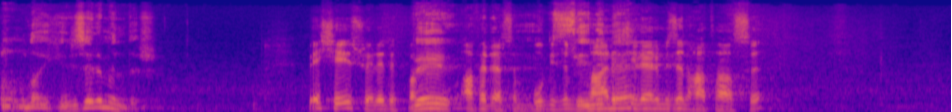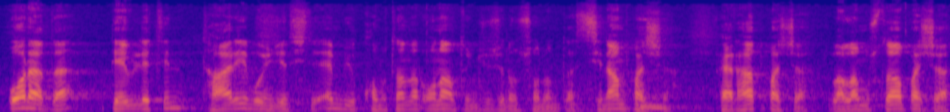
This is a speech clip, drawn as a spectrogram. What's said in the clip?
Bunlar ikinci Selim'indir. Ve şeyi söyledik bak. Ve affedersin bu bizim Selim'e- tarihçilerimizin hatası. Orada devletin tarihi boyunca yetiştiği en büyük komutanlar 16. yüzyılın sonunda Sinan Paşa, Ferhat Paşa, Lala Mustafa Paşa,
